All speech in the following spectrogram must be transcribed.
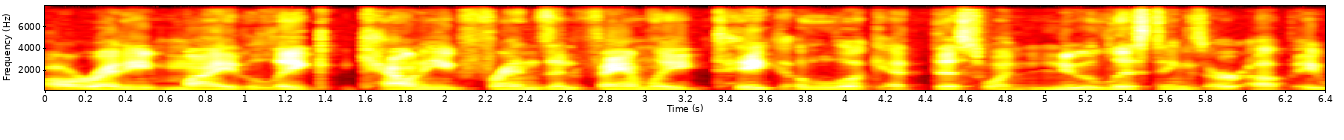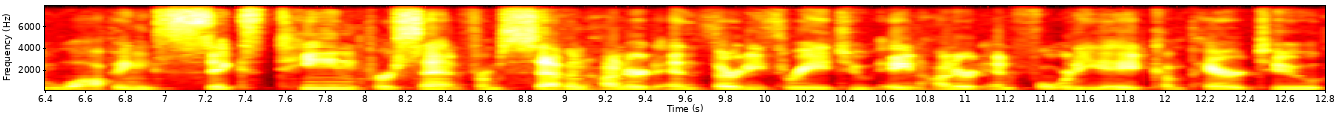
Alrighty, my Lake County friends and family, take a look at this one. New listings are up a whopping 16% from 733 to 848 compared to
